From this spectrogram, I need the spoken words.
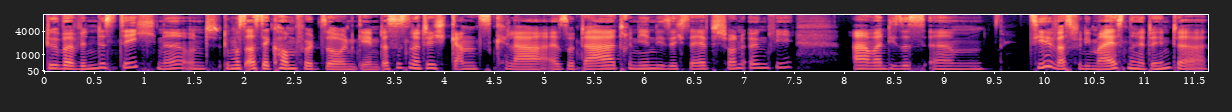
du überwindest dich, ne? Und du musst aus der Comfort Zone gehen. Das ist natürlich ganz klar. Also da trainieren die sich selbst schon irgendwie. Aber dieses ähm, Ziel, was für die meisten halt dahinter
